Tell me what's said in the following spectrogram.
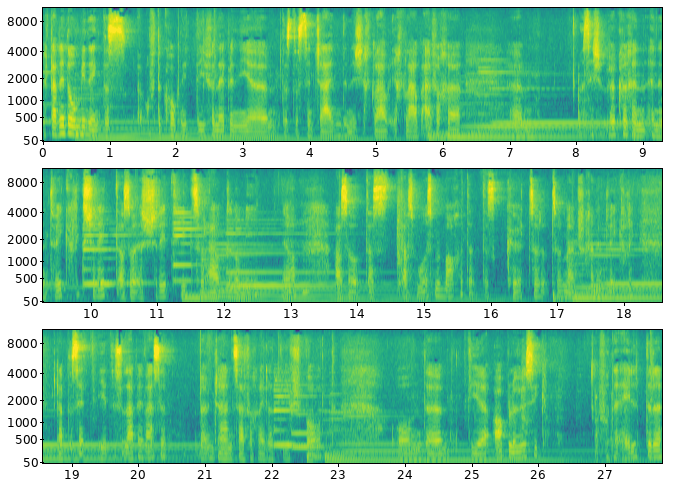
ich glaub nicht unbedingt, dass auf der kognitiven Ebene äh, dass das, Entscheidende ist. Ich glaube ich glaub einfach, äh, ähm, es ist wirklich ein, ein, Entwicklungsschritt, also ein Schritt hin zur Autonomie. Ja? Also das, das muss man machen, das, das gehört zur, zur menschlichen Entwicklung. Ich glaube, das hat jedes Lebewesen. Menschen haben es einfach relativ spät. Und äh, die Ablösung von den Eltern,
